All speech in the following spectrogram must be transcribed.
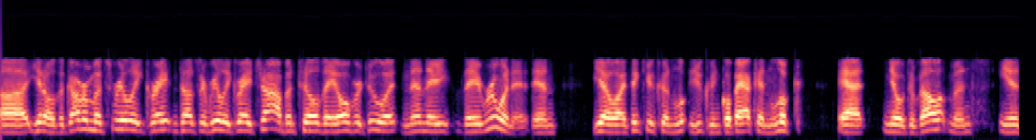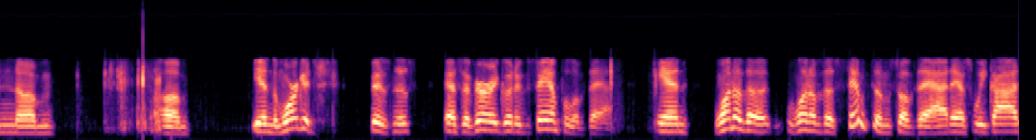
uh, you know, the government's really great and does a really great job until they overdo it and then they they ruin it. And you know, I think you can you can go back and look at you know developments in um, um, in the mortgage business as a very good example of that. And one of the one of the symptoms of that as we got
